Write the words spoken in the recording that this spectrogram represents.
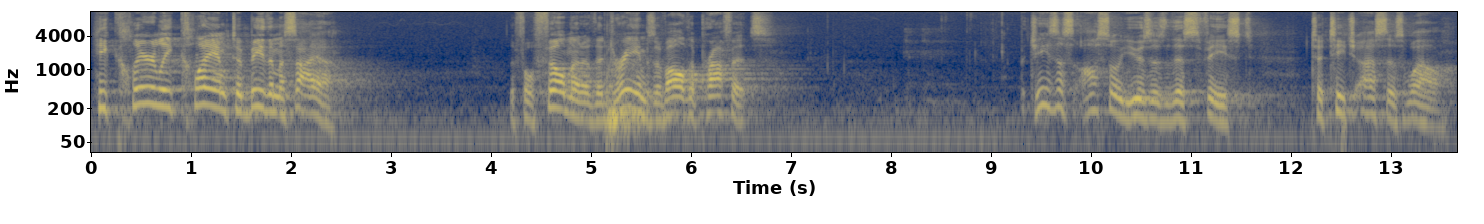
He clearly claimed to be the Messiah, the fulfillment of the dreams of all the prophets. But Jesus also uses this feast to teach us as well.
